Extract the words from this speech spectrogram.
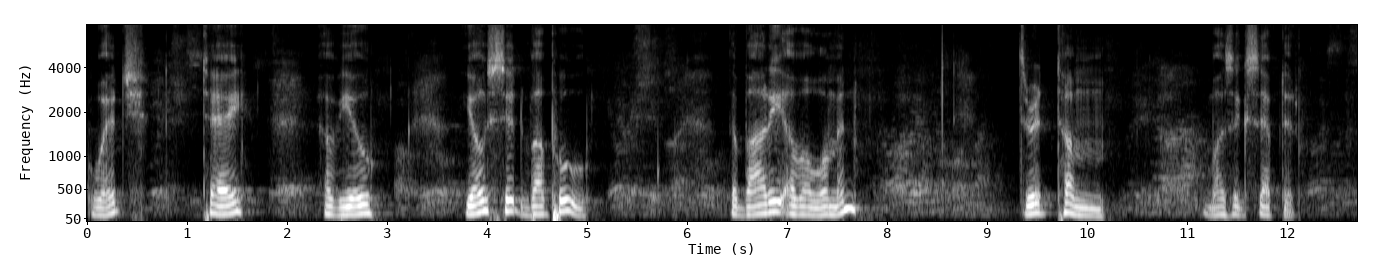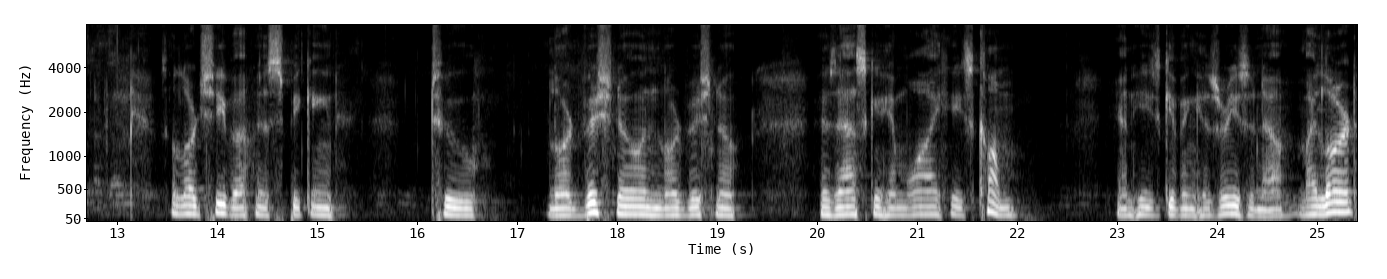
which, Te, of you, Yosit Vapu, the body of a woman, Dritam, was accepted. So Lord Shiva is speaking to Lord Vishnu, and Lord Vishnu is asking him why he's come, and he's giving his reason now. My Lord,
